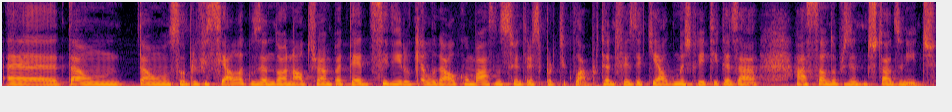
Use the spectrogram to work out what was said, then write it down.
uh, tão, tão superficial, acusando Donald Trump até de decidir o que é legal com base no seu interesse particular. Portanto, fez aqui algumas críticas à, à ação do Presidente dos Estados Unidos.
